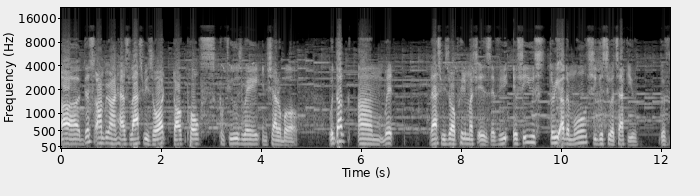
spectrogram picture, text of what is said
Uh, this Umbreon has Last Resort, Dark Pulse, Confuse Ray, and Shadow Ball. With Dark, um, with Last Resort pretty much is, if you, if she used three other moves, she gets to attack you with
